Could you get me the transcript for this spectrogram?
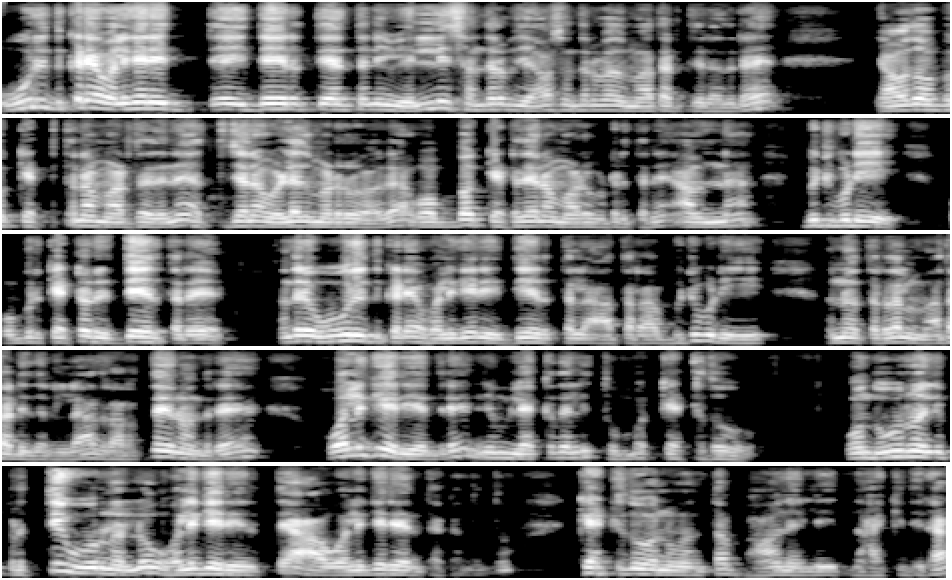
ಊರಿದ್ದ ಕಡೆ ಹೊಲಗೇರಿ ಇದ್ದೇ ಇದ್ದೇ ಇರುತ್ತೆ ಅಂತ ನೀವು ಎಲ್ಲಿ ಸಂದರ್ಭ, ಯಾವ ಸಂದರ್ಭದಲ್ಲಿ ಮಾತಾಡ್ತೀರ? ಅಂದರೆ ಯಾವುದೋ ಒಬ್ಬ ಕೆಟ್ಟತನ ಮಾಡ್ತಾ ಇದ್ದಾನೆ, ಹತ್ತು ಜನ ಒಳ್ಳೇದು ಮಾಡಿರುವಾಗ ಒಬ್ಬ ಕೆಟ್ಟದೇನೋ ಮಾಡಿಬಿಟ್ಟಿರ್ತಾನೆ ಅವನ್ನ ಬಿಟ್ಬಿಡಿ, ಒಬ್ರು ಕೆಟ್ಟವ್ರು ಇದ್ದೇ ಇರ್ತಾರೆ. ಅಂದರೆ ಊರಿದ ಕಡೆ ಹೊಲಗೇರಿ ಇದ್ದೇ ಇರ್ತಲ್ಲ ಆ ಥರ ಬಿಟ್ಬಿಡಿ ಅನ್ನೋ ಥರದಲ್ಲಿ ಮಾತಾಡಿದಿರಲ್ಲ, ಅದರ ಅರ್ಥ ಏನು ಅಂದರೆ, ಹೊಲಗೇರಿ ಅಂದರೆ ನಿಮ್ಮ ಲೆಕ್ಕದಲ್ಲಿ ತುಂಬ ಕೆಟ್ಟದು. ಒಂದು ಊರಿನಲ್ಲಿ ಪ್ರತಿ ಊರಿನಲ್ಲೂ ಹೊಲಗೇರಿ ಇರುತ್ತೆ, ಆ ಹೊಲಗೇರಿ ಅಂತಕ್ಕಂಥದ್ದು ಕೆಟ್ಟದು ಅನ್ನುವಂಥ ಭಾವನೆಯಲ್ಲಿ ಇದನ್ನ ಹಾಕಿದ್ದೀರಾ?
